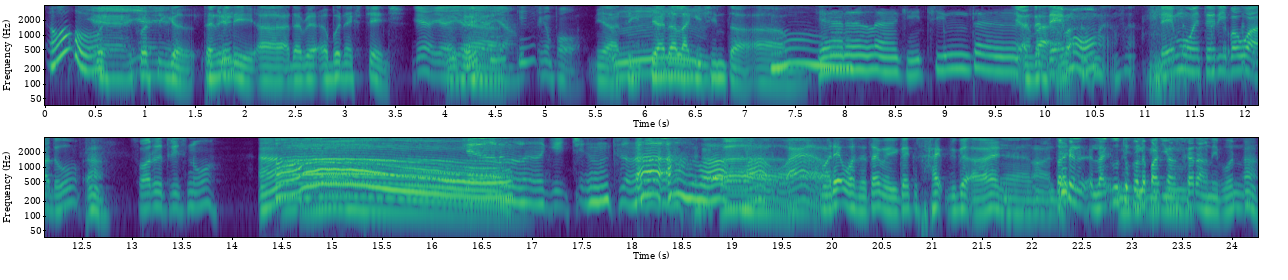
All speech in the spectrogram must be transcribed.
Oh Yeah, first single Terry Lee uh, dari Urban Exchange. Ya ya Okay. ya ya Singapore Ya, ti- tiada lagi cinta. Um, Tiada lagi cinta Ya the demo nampak, nampak. Demo yang Terry bawa tu Ah. Suara Trisno Ah. Tiada lagi cinta Wow Wow Wow Oh, that was the time when you guys hype juga kan. Ah, Tapi that lagu tu kalau pasang video. sekarang ni pun Ah.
